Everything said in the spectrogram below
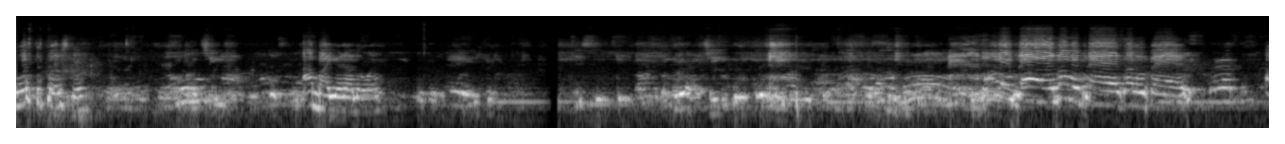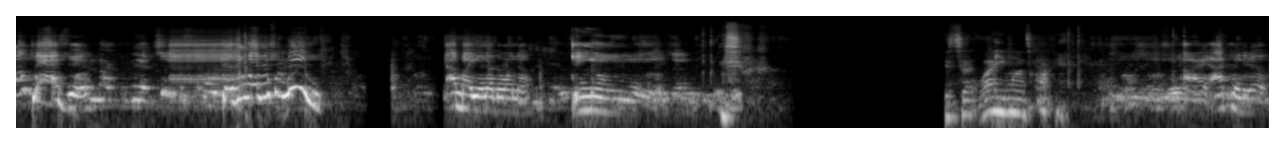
What's the question? I'll buy you another one. I'm gonna pass. I'm gonna pass. I'm gonna pass. I'm passing. Cause it wasn't for me. I'll buy you another one though. Damn. It's uh, why you want talking? All right, I'll clean it up.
